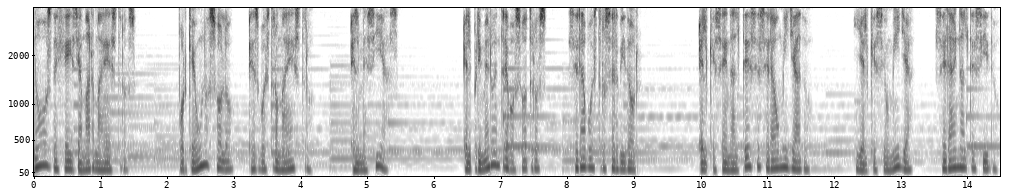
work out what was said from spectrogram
No os dejéis llamar maestros, porque uno solo es vuestro Maestro, el Mesías. El primero entre vosotros será vuestro servidor. El que se enaltece será humillado, y el que se humilla será enaltecido.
